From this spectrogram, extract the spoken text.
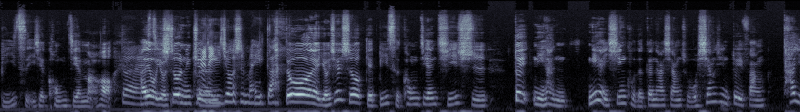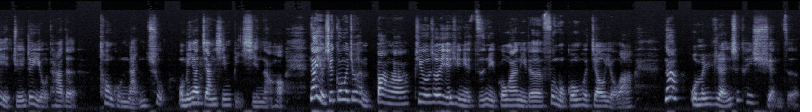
彼此一些空间嘛，哈。对。还有有时候你距离就是美感。对，有些时候给彼此空间，其实对你很你很辛苦的跟他相处，我相信对方他也绝对有他的痛苦难处。我们要将心比心呐，哈、嗯。那有些宫位就很棒啊，譬如说，也许你的子女宫啊，你的父母宫或交友啊。那我们人是可以选择，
